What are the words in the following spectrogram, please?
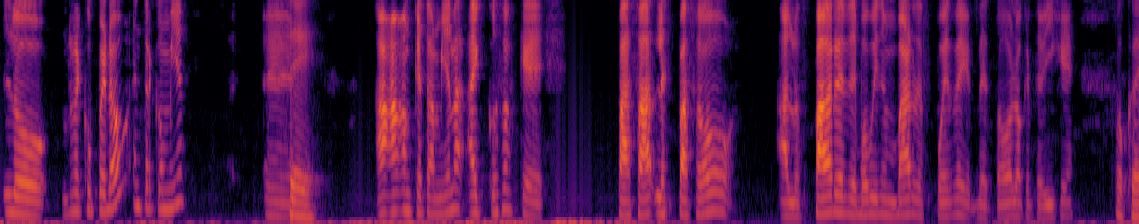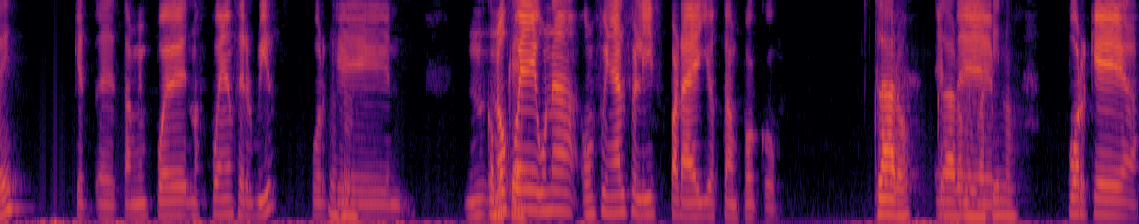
lo recuperó, entre comillas. Eh, sí. Aunque también hay cosas que les pasó a los padres de Bobby Dunbar después de, todo lo que te dije. Ok. Que eh, también puede, nos pueden servir. Porque no fue una, un final feliz para ellos tampoco. Claro, claro, me este, imagino. Porque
